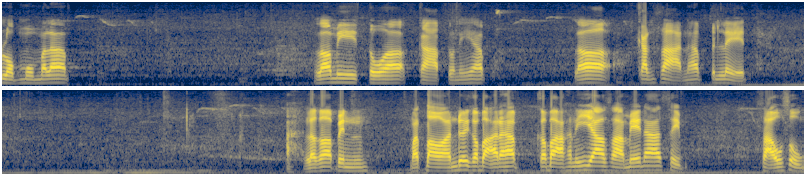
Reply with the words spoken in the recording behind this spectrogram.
หลบมุมมาแล้วครับ เรามีตัวกาบตัวนี้ครับ แล้วกันสาดนะครับเป็นเลดแล้วก็เป็นมาต่อนด้วยกระบะนะครับ กระบะคันนี้ยาว3เมตร50 เสาสูง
